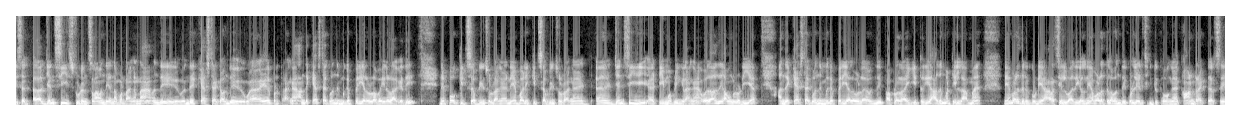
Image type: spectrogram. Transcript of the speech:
இசட் அதாவது ஜென்சி ஸ்டூடெண்ட்ஸ்லாம் வந்து என்ன பண்ணுறாங்கன்னா வந்து வந்து கேஷ்டேக்கை வந்து ஏற்படுத்துகிறாங்க அந்த கேஷ்டேக் வந்து மிகப்பெரிய அளவில் வைரல் ஆகுது. நெப்போ கிட்ஸ் அப்படின்னு சொல்கிறாங்க நேபாளி கிட்ஸ் அப்படின்னு சொல்கிறாங்க ஜென்சி டீம் அப்படிங்கிறாங்க. அதாவது அவங்களுடைய அந்த கேஷ்டேக் வந்து மிகப்பெரிய அளவில் வந்து பாப்புலர் ஆகிட்டு இருக்கு. அது மட்டும் இல்லாமல் நேபாளத்தில் இருக்கக்கூடிய அரசியல்வாதிகள் நேபாளத்தில் வந்து கொள்ளையடிச்சுக்கிட்டு இருக்கவங்க கான்ட்ராக்டர்ஸு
